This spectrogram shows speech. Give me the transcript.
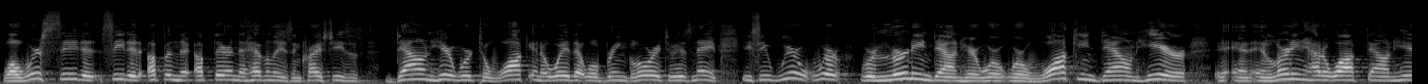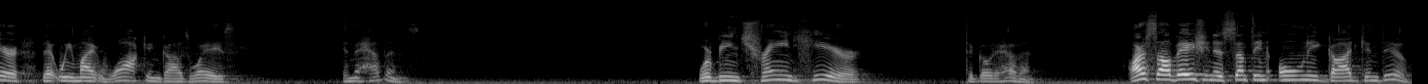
while we're seated, seated up, in the, up there in the heavenlies in Christ Jesus, down here we're to walk in a way that will bring glory to his name. You see, we're, we're, we're learning down here. We're, we're walking down here and, and learning how to walk down here that we might walk in God's ways in the heavens. We're being trained here to go to heaven. Our salvation is something only God can do.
